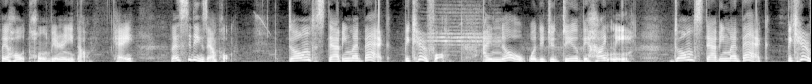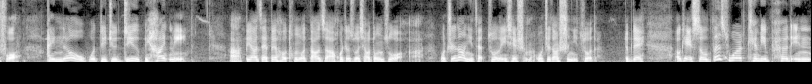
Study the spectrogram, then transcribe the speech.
背后捅别人一刀. Okay? Let's see the example. Don't stab in my back. Be careful. I know what did you do behind me. Don't stab in my back. Be careful. I know what did you do behind me. 啊，不要在背后捅我刀子啊，或者做小动作啊！我知道你在做了一些什么，我知道是你做的，对不对？Okay, so this word can be put in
